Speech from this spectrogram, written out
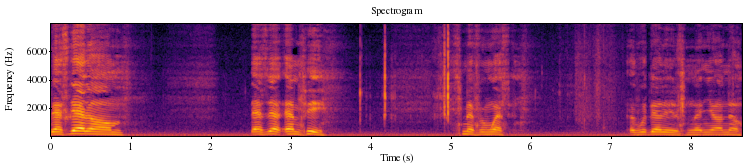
That's that um that's that MP Smith and Wesson. That's what that is, I'm letting y'all know.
